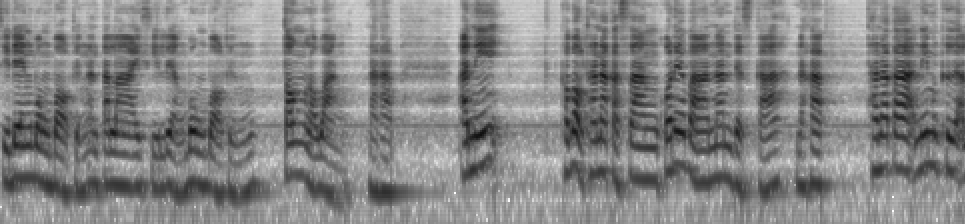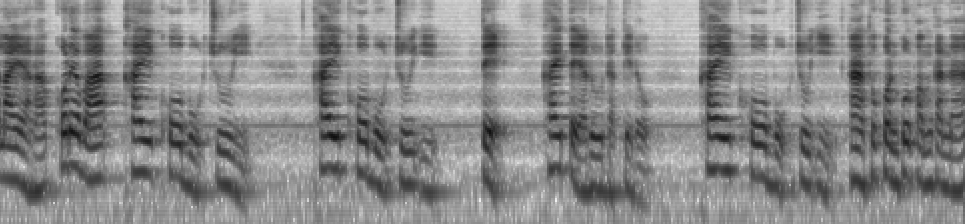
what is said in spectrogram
สีแดงบ่งบอกถึงอันตราย สีเหลืองบ่งบอกถึงต้องระวังนะครับ อันนี้เขาบอกทานากะซังโคเรวานันเดสกะนะครับทานากะนี่มันคืออะไรอะครับโคเรวะไคโคบุจุยไคโคบุจุยเตะไคเตะรูดักเกโดไคโคบุจุยอะทุกคนพูดพร้อมกันนะ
